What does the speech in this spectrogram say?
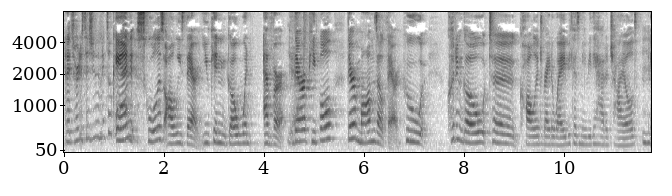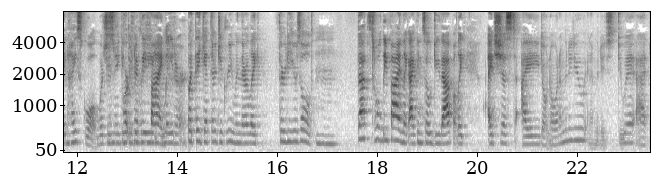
And it's her decision, and it's okay. And school is always there. You can go whenever. There are people. There are moms out there who couldn't go to college right away because maybe they had a child mm-hmm. in high school, which and is perfectly fine. Later, but they get their degree when they're like thirty years old. Mm-hmm. That's totally fine. Like I can so do that, but like I just I don't know what I'm gonna do, and I'm gonna just do it at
